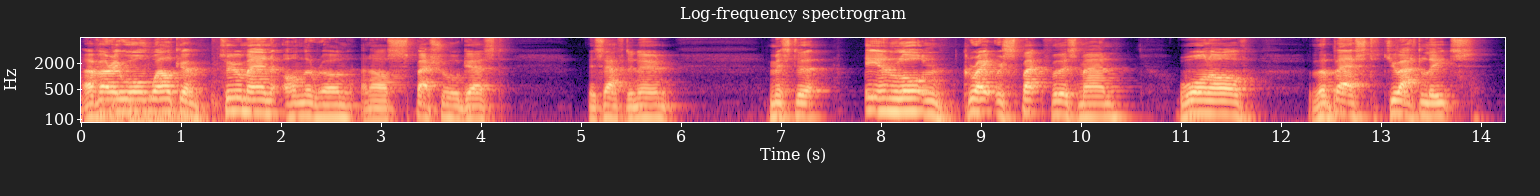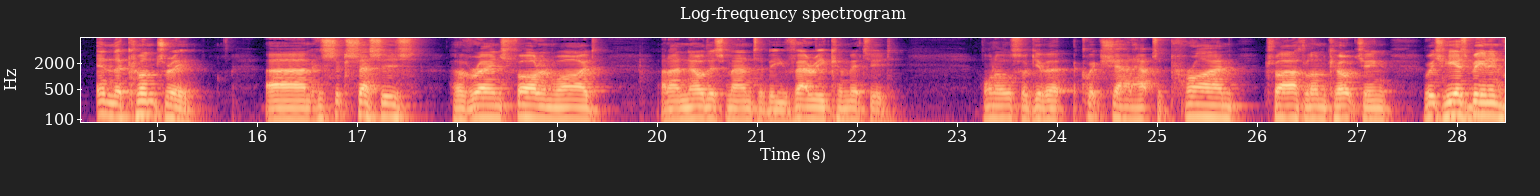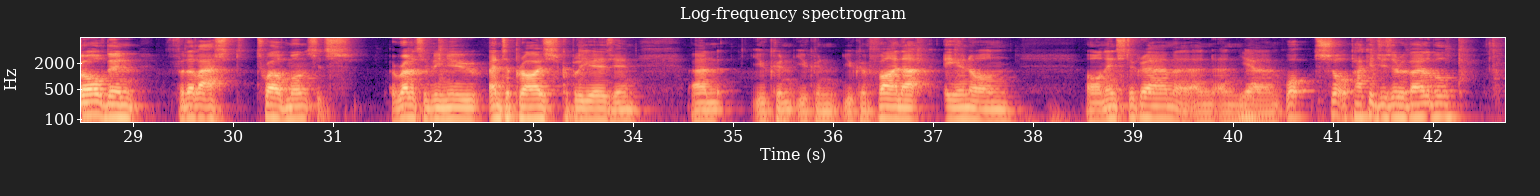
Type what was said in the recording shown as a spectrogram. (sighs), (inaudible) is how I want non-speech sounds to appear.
A very warm welcome. Two men on the run and our special guest this afternoon, Mr. Ian Lawton. Great respect for this man. One of the best duathletes in the country. Um, his successes have ranged far and wide, and I know this man to be very committed. I want to also give a, a quick shout out to Prime Triathlon Coaching, which he has been involved in for the last 12 months. It's a relatively new enterprise, a couple of years in, and you can you can you can find that Ian on on Instagram and and Yeah. um, what sort of packages are available?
